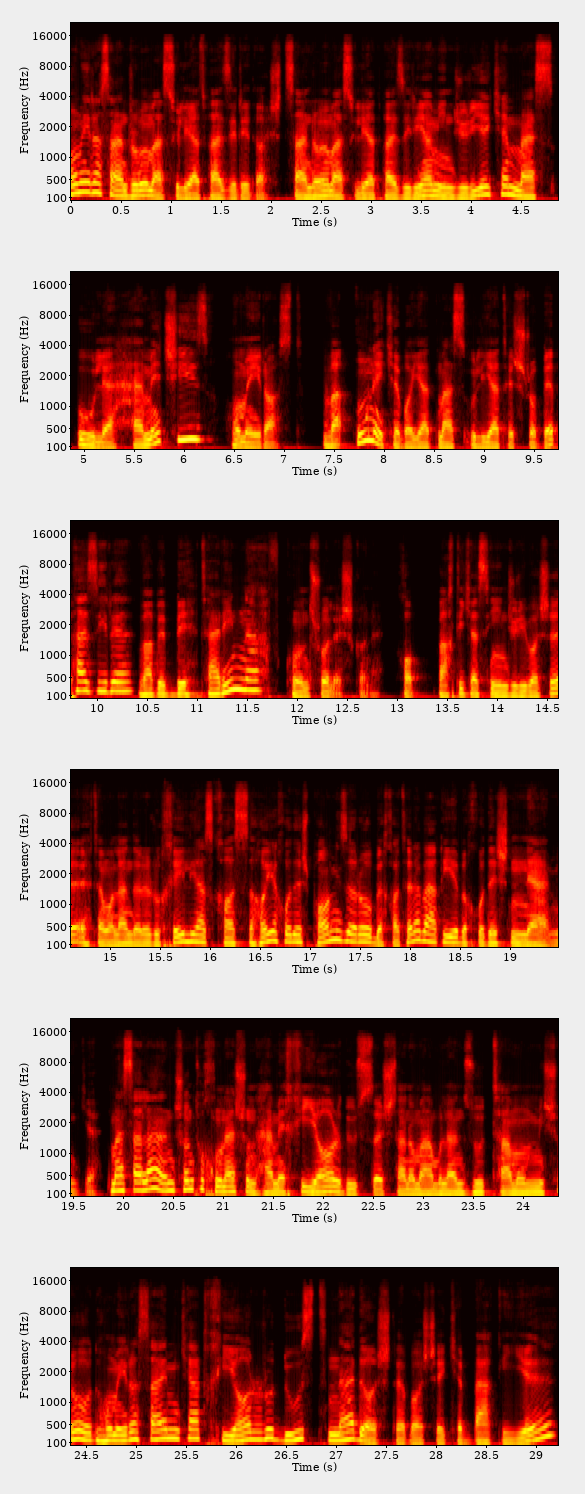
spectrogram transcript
همیرا سندروم مسئولیت پذیری داشت. سندروم مسئولیت پذیری هم اینجوریه که مسئول همه چیز همیراست و اونه که باید مسئولیتش رو بپذیره و به بهترین نحو کنترلش کنه. خب وقتی کسی اینجوری باشه احتمالا داره رو خیلی از خواسته های خودش پا می‌ذاره و به خاطر بقیه به خودش نمیگه. مثلا چون تو خونهشون همه خیار دوست داشتن و معمولا زود تموم می‌شد همیرا سعی می‌کرد خیار رو دوست نداشته باشه که بقیه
